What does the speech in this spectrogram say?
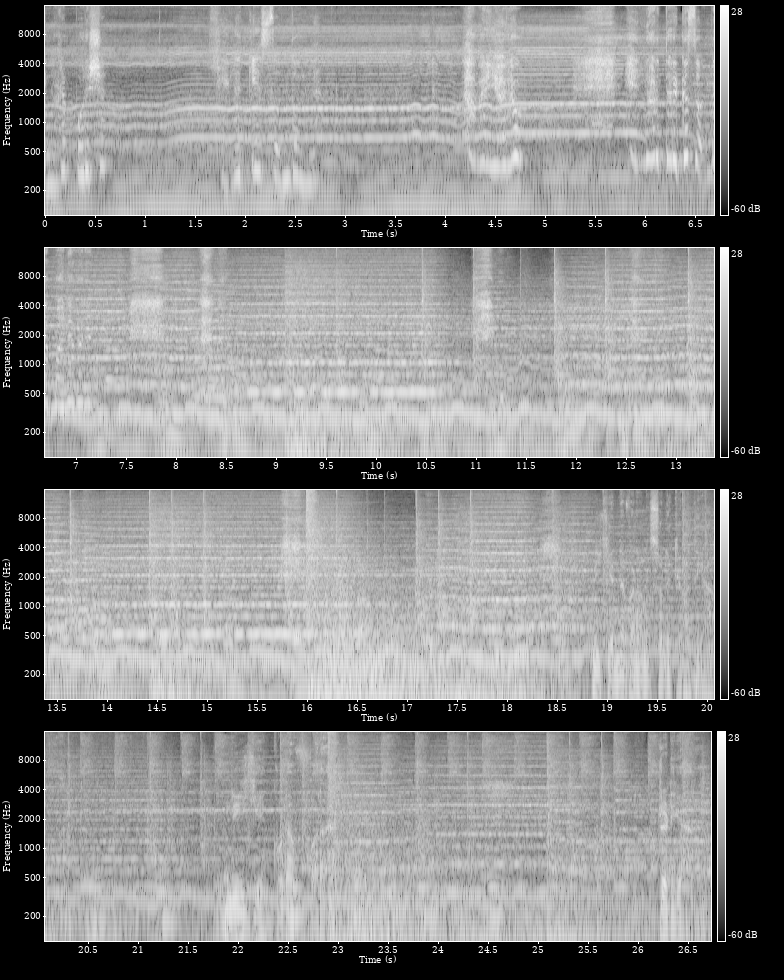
என்னோட புருஷன். எனக்கே சொந்தம் இல்ல. அவர் யாரோ? இன்னொருத்தருக்கு சொந்தமானவர். நீ என்ன வேணாலும் சொல்லிக்க வித்யா நீ என் கூட வர. ரெடியாரு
